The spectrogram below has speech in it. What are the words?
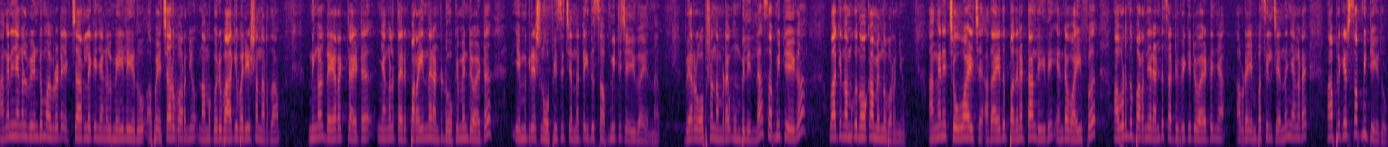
അങ്ങനെ ഞങ്ങൾ വീണ്ടും അവരുടെ എച്ച് ആറിലേക്ക് ഞങ്ങൾ മെയിൽ ചെയ്തു. അപ്പോൾ എച്ച് ആർ പറഞ്ഞു നമുക്കൊരു ഭാഗ്യപരീക്ഷ നടത്താം. നിങ്ങൾ ഡയറക്റ്റായിട്ട് ഞങ്ങൾ തര പറയുന്ന രണ്ട് ഡോക്യുമെന്റുമായിട്ട് എമിഗ്രേഷൻ ഓഫീസിൽ ചെന്നിട്ട് ഇത് സബ്മിറ്റ് ചെയ്യുക എന്ന്. വേറെ ഓപ്ഷൻ നമ്മുടെ മുമ്പിലില്ല. സബ്മിറ്റ് ചെയ്യുക. ബാക്കി നമുക്ക് നോക്കാമെന്ന് പറഞ്ഞു. അങ്ങനെ ചൊവ്വാഴ്ച അതായത് പതിനെട്ടാം തീയതി എന്റെ വൈഫ് അവിടുന്ന് പറഞ്ഞ രണ്ട് സർട്ടിഫിക്കറ്റുമായിട്ട് ഞാൻ അവിടെ എംബസിയിൽ ചെന്ന് ഞങ്ങളുടെ ആപ്ലിക്കേഷൻ സബ്മിറ്റ് ചെയ്തു.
